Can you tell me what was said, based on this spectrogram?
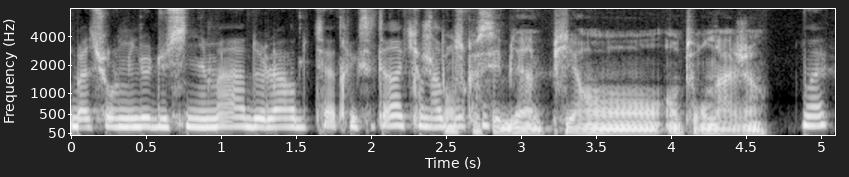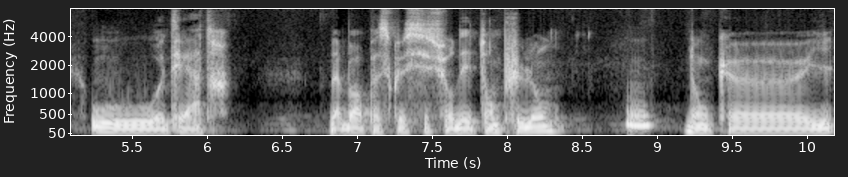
bah, sur le milieu du cinéma, de l'art, du théâtre, etc. Qui en je a pense beaucoup. que c'est bien pire en, en tournage hein, Ouais. ou au théâtre d'abord parce que c'est sur des temps plus longs Mm. donc euh, il,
